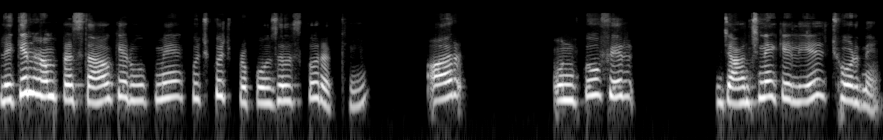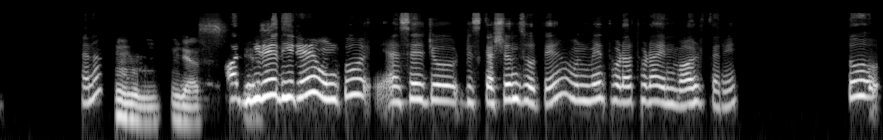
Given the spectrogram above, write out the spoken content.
लेकिन हम प्रस्ताव के रूप में कुछ कुछ प्रपोजल्स को रखें और उनको फिर जांचने के लिए छोड़ दें है ना? हम्म यस और यस धीरे धीरे उनको ऐसे जो डिस्कशंस होते हैं उनमें थोड़ा थोड़ा इन्वॉल्व करें। तो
